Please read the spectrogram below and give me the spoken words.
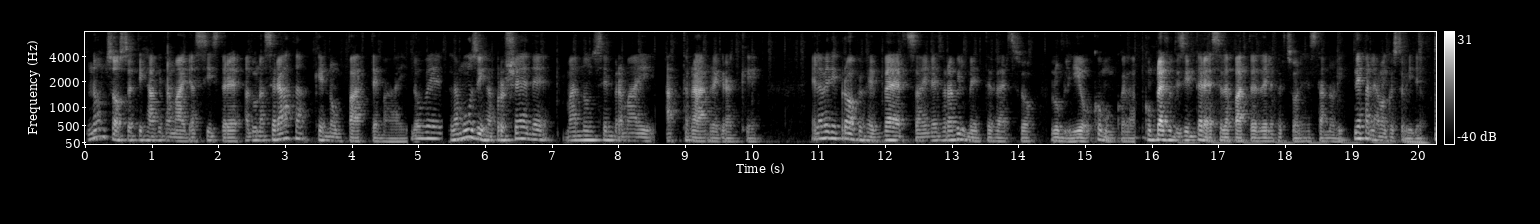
non so se ti capita mai di assistere ad una serata che non parte mai, dove la musica procede ma non sembra mai attrarre granché e la vedi proprio che versa inesorabilmente verso l'oblio o comunque il completo disinteresse da parte delle persone che stanno lì. Ne parliamo in questo video.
